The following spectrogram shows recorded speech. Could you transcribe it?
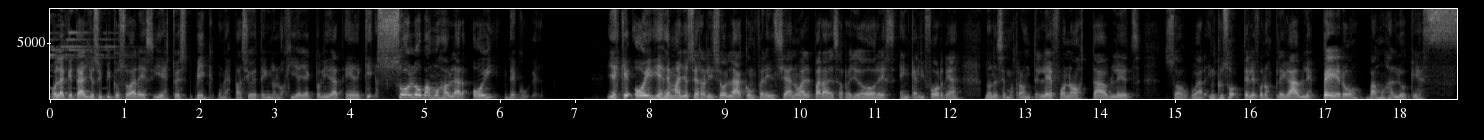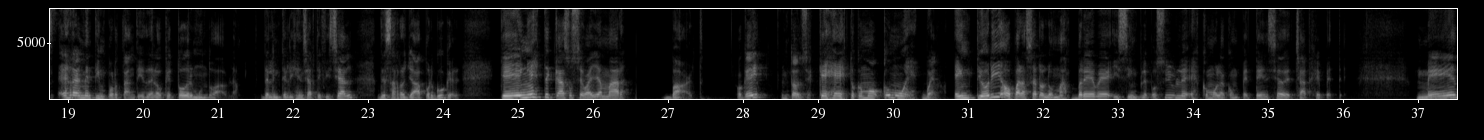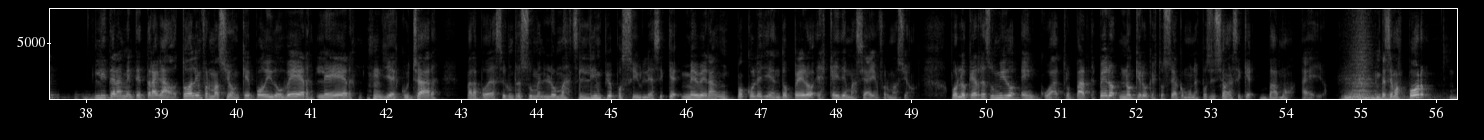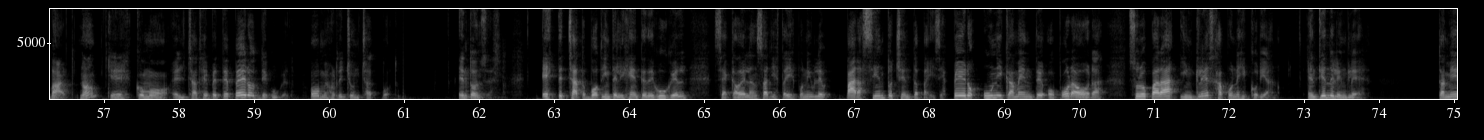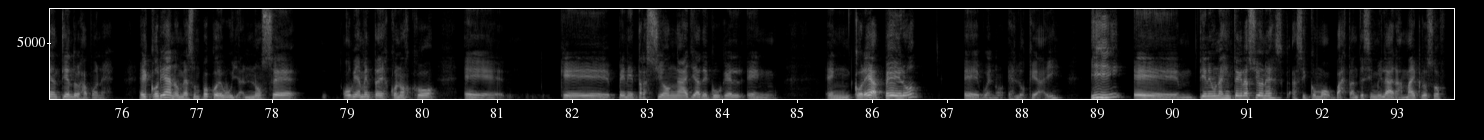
Hola, ¿qué tal? Yo soy Pico Suárez y esto es PIC, un espacio de tecnología y actualidad en el que solo vamos a hablar hoy de Google. Y es que hoy, 10 de mayo, se realizó la conferencia anual para desarrolladores en California, donde se mostraron teléfonos, tablets, software, incluso teléfonos plegables, pero vamos a lo que es, es realmente importante y de lo que todo el mundo habla, de la inteligencia artificial desarrollada por Google, que en este caso se va a llamar BART. ¿Ok? Entonces, ¿qué es esto? ¿Cómo, ¿Cómo es? Bueno, en teoría o para hacerlo lo más breve y simple posible, es como la competencia de ChatGPT. Me he literalmente tragado toda la información que he podido ver, leer y escuchar para poder hacer un resumen lo más limpio posible, así que me verán un poco leyendo, pero es que hay demasiada información. Por lo que he resumido en cuatro partes, pero no quiero que esto sea como una exposición, así que vamos a ello. Empecemos por BART, ¿no? Que es como el chat GPT, pero de Google, o mejor dicho, un chatbot. Entonces, este chatbot inteligente de Google se acaba de lanzar y está disponible para 180 países, pero únicamente o por ahora solo para inglés, japonés y coreano. Entiendo el inglés. También entiendo el japonés. El coreano me hace un poco de bulla. No sé, obviamente desconozco eh, qué penetración haya de Google en, Corea, pero eh, bueno, es lo que hay. Y eh, tiene unas integraciones, así como bastante similar a Microsoft.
